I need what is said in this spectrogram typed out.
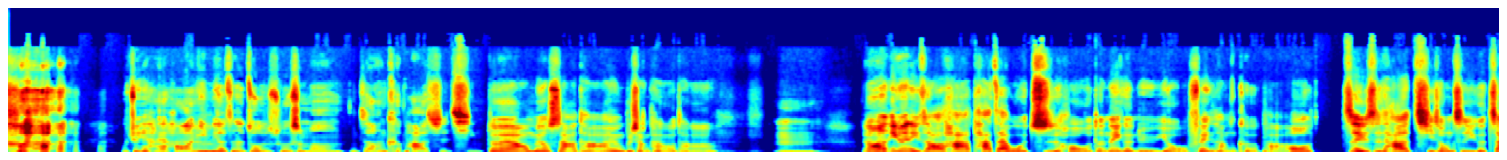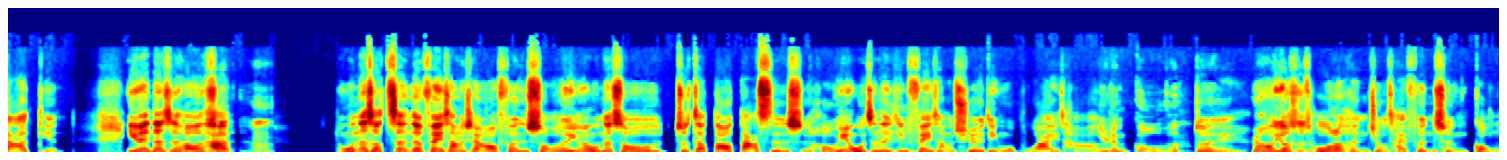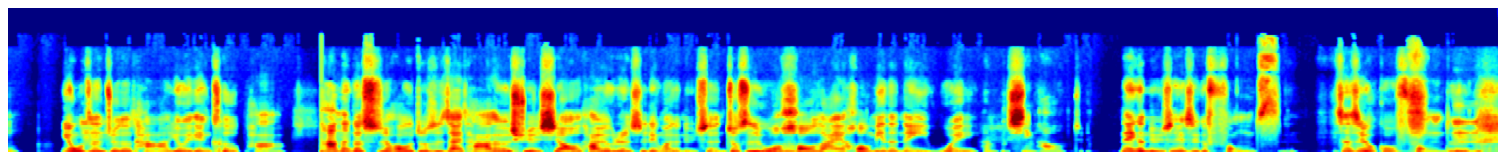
我觉得也还好啊，你没有真的做出什么你知道很可怕的事情。对啊，我没有杀他，因为不想看到他。嗯，然后因为你知道他他在我之后的那个女友非常可怕哦，这也是他其中之一个渣点。因为那时候他，嗯，我那时候真的非常想要分手了，因为我那时候就到到大四的时候，因为我真的已经非常确定我不爱他了，忍够了。对，然后又是拖了很久才分成功。因为我真的觉得他有一点可怕。他那个时候就是在他的学校，他有认识另外一个女生，就是我后来后面的那一位。很不幸，好，那个女生也是一个疯子。真是有够疯的。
